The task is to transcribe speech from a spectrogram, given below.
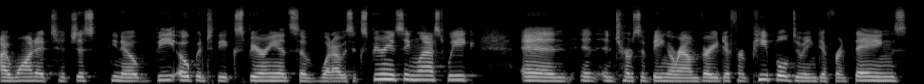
I wanted to just, you know, be open to the experience of what I was experiencing last week and in, in terms of being around very different people doing different things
